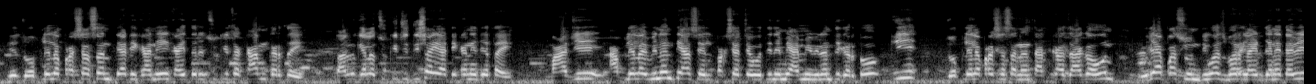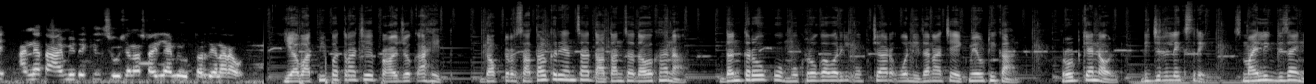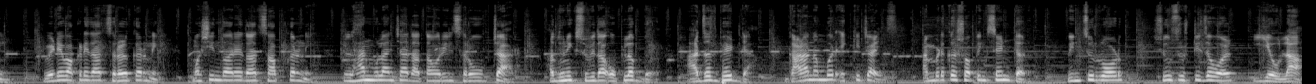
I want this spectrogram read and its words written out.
जे झोपलेलं प्रशासन त्या ठिकाणी काहीतरी चुकीचं काम करतंय तालुक्याला चुकीची दिशा या ठिकाणी देत आहे. माझी आपल्याला विनंती असेल पक्षाच्या वतीने मी आम्ही विनंती करतो की झोपलेल्या प्रशासनाने तात्काळ जागा होऊन उद्यापासून दिवसभर लाइट देण्यात यावी. अन्यथा आम्ही देखील शिवसेना स्टाईलने आम्ही उत्तर देणार आहोत. या बातमीपत्राचे प्रायोजक आहेत डॉक्टर साताळकर यांचा दातांचा दवाखाना. दंतरोग व मुखरोगावरील उपचार व निदानाचे एकमेव ठिकाण. Root canal digital x ray smiling designing वेडेवाकडे दात सरळ करणे मशीनद्वारे दात साफ करणे लहान मुलांच्या दातावरील सर्व उपचार आधुनिक सुविधा उपलब्ध. आजच भेट द्या. गाळा नंबर एक्केचाळीस Ambedkar shopping centre Vinchur road शिवसृष्टीजवळ Yeola.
